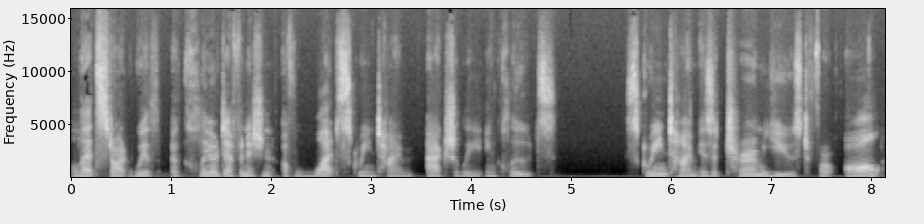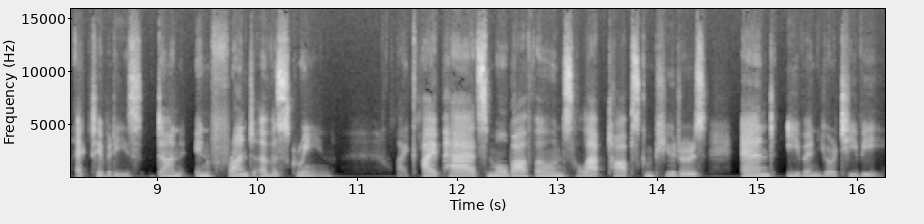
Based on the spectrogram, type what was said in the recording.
Let's start with a clear definition of what screen time actually includes. Screen time is a term used for all activities done in front of a screen, like iPads, mobile phones, laptops, computers, and even your TV.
